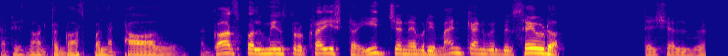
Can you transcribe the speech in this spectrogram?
That is not the gospel at all. The gospel means through Christ, each and every mankind will be saved. They shall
